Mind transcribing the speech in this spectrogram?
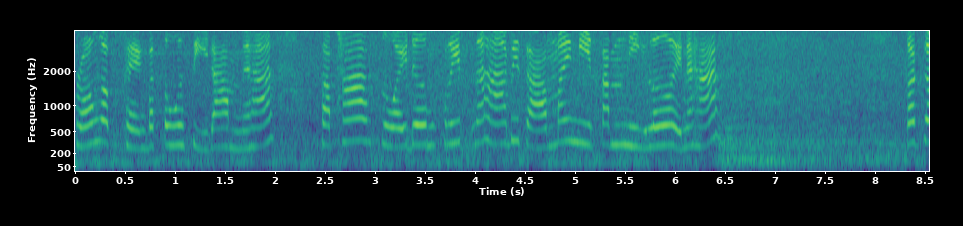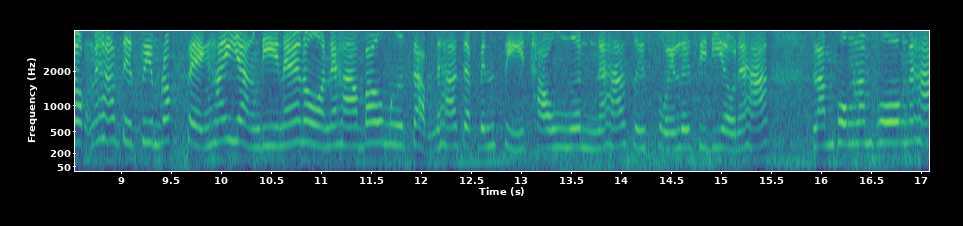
พร้อมกับแผงประตูสีดำนะคะ สภาพสวยเดิมกริปนะคะพี่จ๋าไม่มีตำหนิเลยนะคะกระจกนะคะติดฟิล์มร็อกเสงให้อย่างดีแน่นอนนะคะ เบ้ามือจับนะคะจะเป็นสีเทาเงินนะคะ สวยๆเลยทีเดียวนะคะลำโพงลำโพงนะคะ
